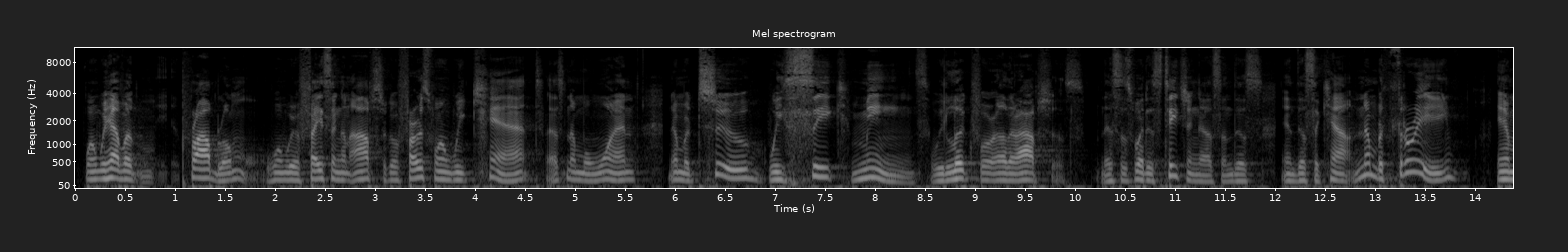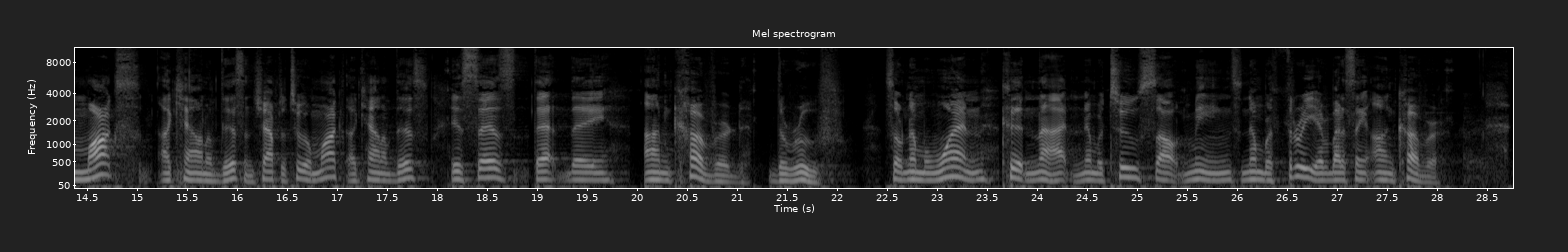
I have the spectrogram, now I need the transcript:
when we have a problem, when we're facing an obstacle, first, when we can't, that's number one. Number two, we seek means. We look for other options. This is what it's teaching us in this in this account. Number three, in Mark's account of this, in chapter two of Mark's account of this, it says that they uncovered the roof. So number one could not. Number two sought means. Number three, everybody say uncover.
